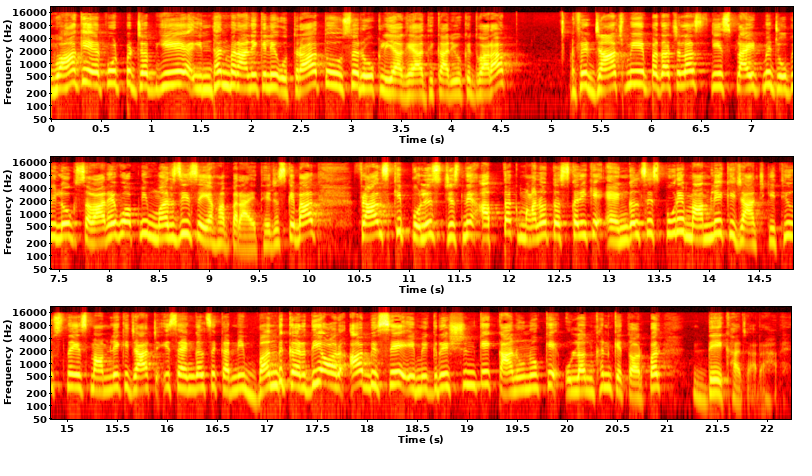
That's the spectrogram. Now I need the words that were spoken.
वहाँ के एयरपोर्ट पर जब ये ईंधन बनाने के लिए उतरा तो उसे रोक लिया गया अधिकारियों के द्वारा। फिर जाँच में ये पता चला कि इस फ़्लाइट में जो भी लोग सवार है, वो अपनी मर्ज़ी से यहाँ पर आए थे। जिसके बाद फ्रांस की पुलिस, जिसने अब तक मानव तस्करी के एंगल से इस पूरे मामले की जाँच की थी, उसने इस मामले की जाँच इस एंगल से करनी बंद कर दी और अब इसे इमिग्रेशन के कानूनों के उल्लंघन के तौर पर देखा जा रहा है।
